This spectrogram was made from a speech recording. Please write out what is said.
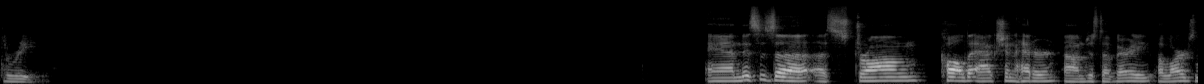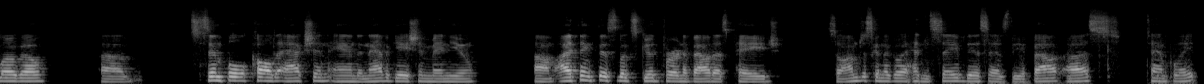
three. And this is a, a strong call to action header, um, just a very a large logo, uh, simple call to action, and a navigation menu. Um, I think this looks good for an About Us page. So I'm just going to go ahead and save this as the About Us template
